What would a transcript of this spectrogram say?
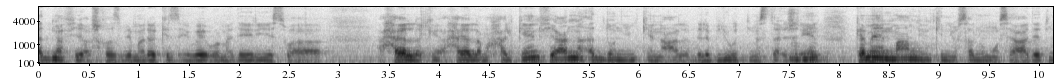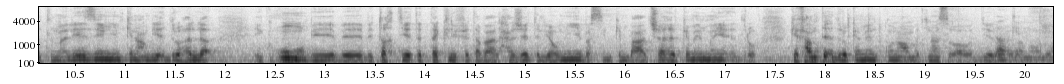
قد ما في أشخاص بمراكز إيواء ومدارس و حيلا حيلا محل كان. في عنا قدهم يمكن على بالبيوت مستأجرين. كمان ما عم يمكن يوصلوا مساعدات مثل ما لازم. يمكن عم بيقدروا هلأ يقوموا بتغطية التكلفة تبع الحاجات اليومية بس يمكن بعد شهر كمان ما يقدروا. كيف عم تقدروا كمان تكونوا عم بتنسقوا أو تديروا هذا الموضوع؟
